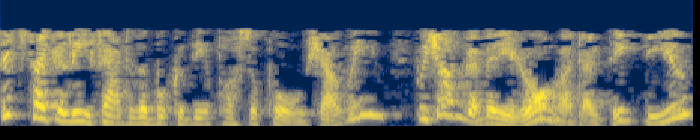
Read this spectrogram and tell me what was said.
Let's take a leaf out of the book of the Apostle Paul, shall we? Which I'm not very wrong, I don't think, do you?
